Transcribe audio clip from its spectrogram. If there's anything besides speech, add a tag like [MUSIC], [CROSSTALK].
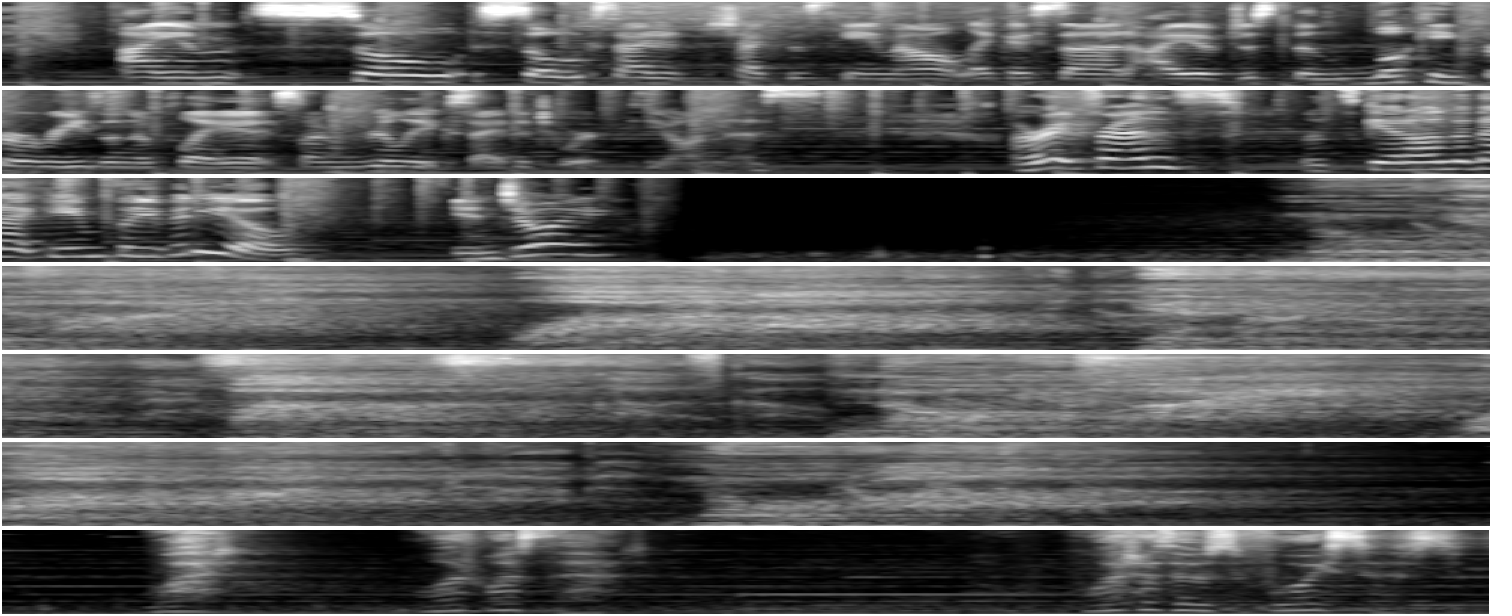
I am so, so excited to check this game out. Like I said, I have just been looking for a reason to play it, so I'm really excited to work with you on this. All right, friends, let's get on to that gameplay video. Enjoy! No. Those voices?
